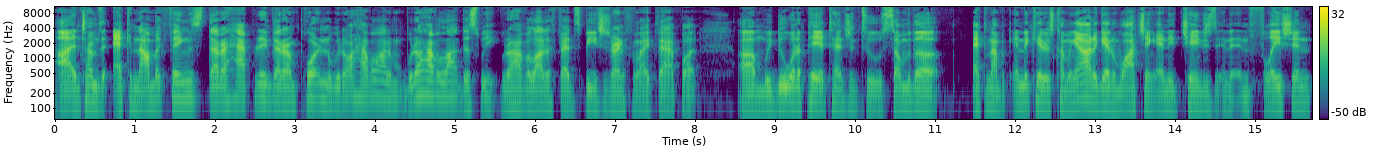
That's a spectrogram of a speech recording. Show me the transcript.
Uh, in terms of economic things that are happening that are important, we don't have a lot of we don't have a lot this week. We don't have a lot of Fed speeches or anything like that, but um, we do want to pay attention to some of the economic indicators coming out. Again, watching any changes in inflation,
